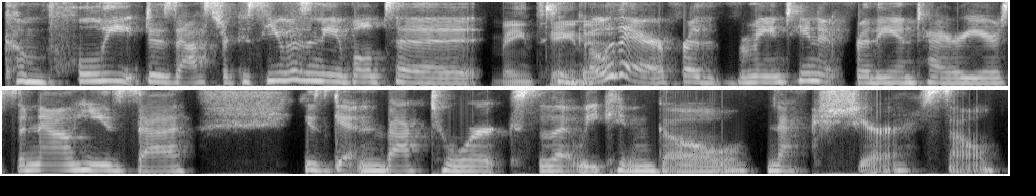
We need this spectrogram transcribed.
complete disaster because he wasn't able to to Maintain go it. there for, for maintain it for the entire year. So now he's uh, he's getting back to work so that we can go next year. So,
